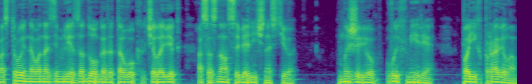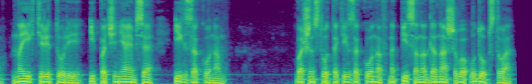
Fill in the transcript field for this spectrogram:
построенного на земле задолго до того, как человек осознал себя личностью. Мы живем в их мире, по их правилам, на их территории и подчиняемся их законам. Большинство таких законов написано для нашего удобства,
